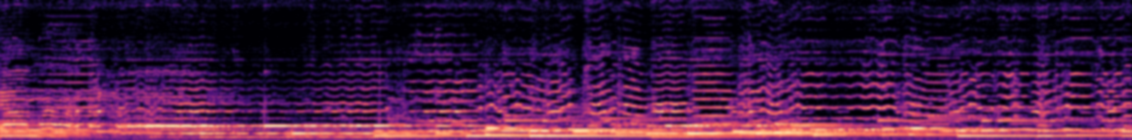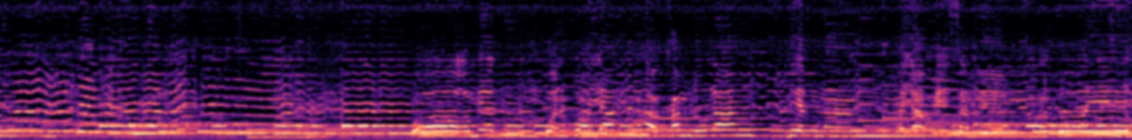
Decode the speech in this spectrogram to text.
ยามมานานนานก็เม็ดควรควงยังหักคำดูลัง เรียกนางไม่อยากเป็นสำเร็จมาตัวเอง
